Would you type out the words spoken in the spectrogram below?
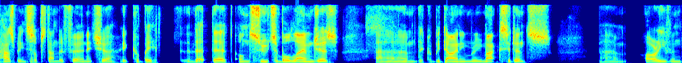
has been substandard furniture. It could be that they're unsuitable lounges. Um, there could be dining room accidents, um, or even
